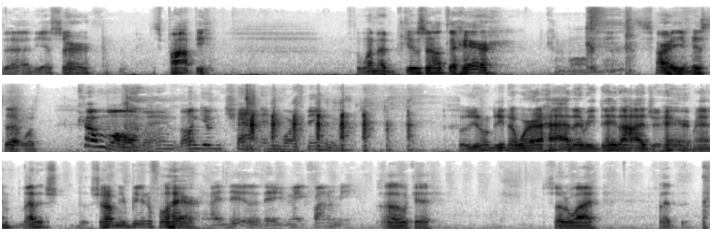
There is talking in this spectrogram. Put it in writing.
this Dad? Yes, sir. It's Poppy. The one that gives out the hair. Come on, man. Sorry you missed that one. Come on, man. Don't give him chat any more things. So you don't need to wear a hat every day to hide your hair, man. Let it sh- show them your beautiful hair. I do. They make fun of me. Oh, okay. So do I. But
